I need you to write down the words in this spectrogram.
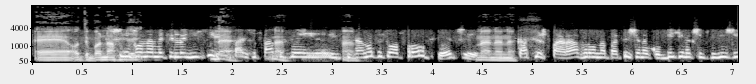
Ε, ότι μπορεί να έχουμε. Σύμφωνα με τη λογική, Ναι, υπάρχει πάντοτε ναι, η, η ναι. πιθανότητα του απρόπτου, έτσι. Ναι, ναι, ναι. Κάποιος παράφρο να πατήσει ένα κουμπί και να ξεκινήσει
